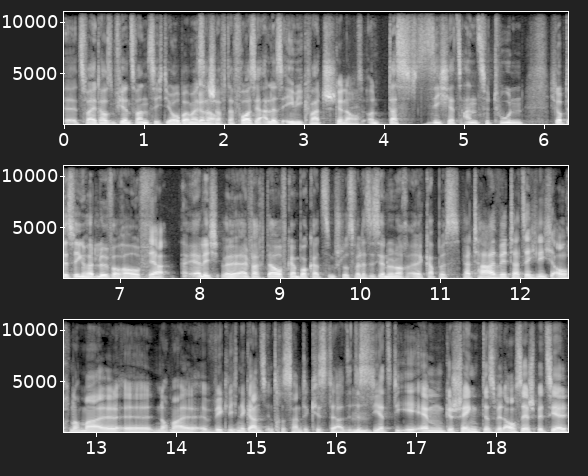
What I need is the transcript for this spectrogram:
äh, 2024, die Europameisterschaft. Davor ist ja alles irgendwie Quatsch. Genau. Und das sich jetzt anzutun, ich glaube, deswegen hört Löw auch auf. Ja. Ehrlich, weil er einfach darauf keinen Bock hat zum Schluss, weil das ist ja nur noch äh, Kappes. Katar wird tatsächlich auch nochmal äh, noch mal, äh, wirklich eine ganz interessante Kiste. Also, das ist jetzt die EM geschenkt, das wird auch sehr speziell.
